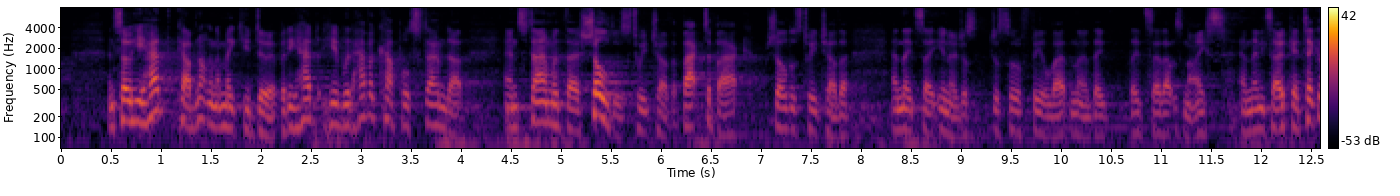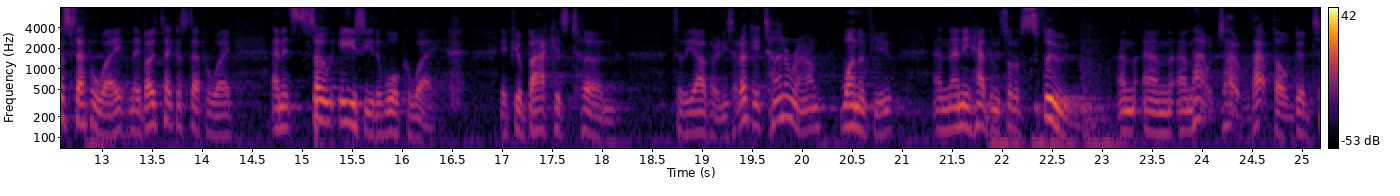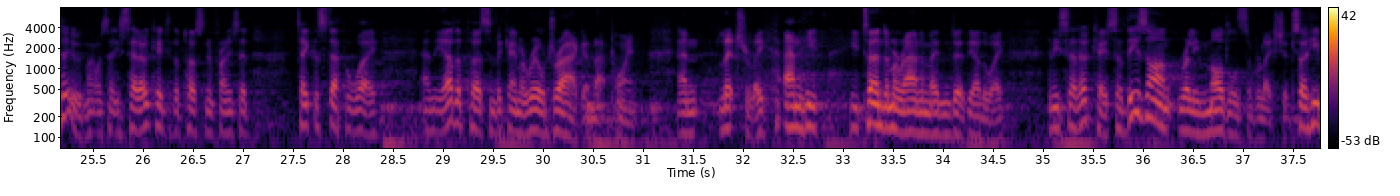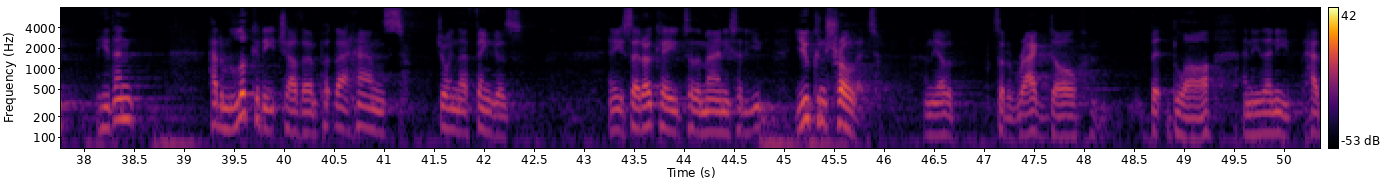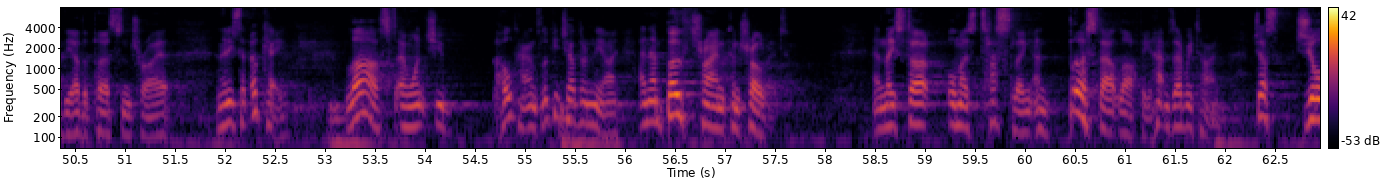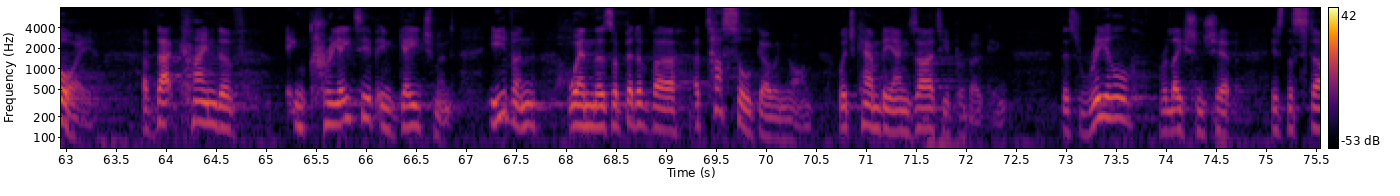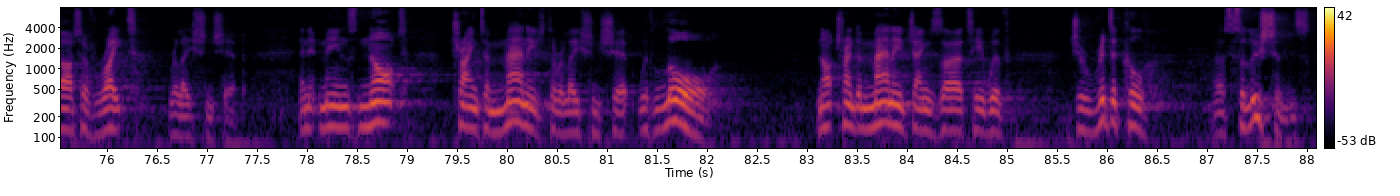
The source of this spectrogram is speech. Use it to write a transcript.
And so he had, I'm not going to make you do it, but he, had, he would have a couple stand up and stand with their shoulders to each other, back to back, shoulders to each other. And they'd say, you know, just, just sort of feel that. And they'd, they'd say, that was nice. And then he'd say, okay, take a step away. And they both take a step away. And it's so easy to walk away if your back is turned to the other. And he said, okay, turn around, one of you. And then he had them sort of spoon. And, and, and that, that, that felt good too. And that was, he said, okay, to the person in front, he said, take a step away. And the other person became a real drag at that point, and literally. And he, he turned them around and made them do it the other way. And he said, okay, so these aren't really models of relationships. So he, he then had them look at each other and put their hands, join their fingers. And he said, okay, to the man, he said, you, you control it. And the other sort of ragdoll, bit blah. And he, then he had the other person try it. And then he said, okay, last, I want you hold hands, look each other in the eye, and then both try and control it. And they start almost tussling and burst out laughing. It happens every time. Just joy of that kind of creative engagement, even when there's a bit of a, a tussle going on, which can be anxiety provoking. This real relationship is the start of right relationship. And it means not trying to manage the relationship with law, not trying to manage anxiety with juridical uh, solutions,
